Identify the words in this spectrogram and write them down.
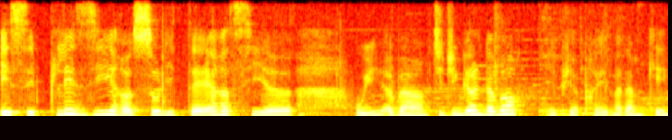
et ses plaisirs solitaires. Si, euh, oui, eh ben, un petit jingle d'abord. Et puis après, Madame Kay.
